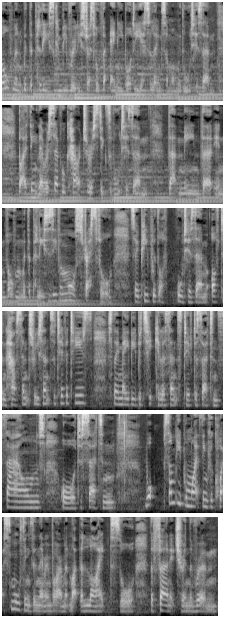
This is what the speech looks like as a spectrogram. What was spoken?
Involvement with the police can be really stressful for anybody, let alone someone with autism. But I think there are several characteristics of autism that mean that involvement with the police is even more stressful. So people with autism often have sensory sensitivities, so they may be particularly sensitive to certain sounds or to certain what some people might think are quite small things in their environment, like the lights or the furniture in the room.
